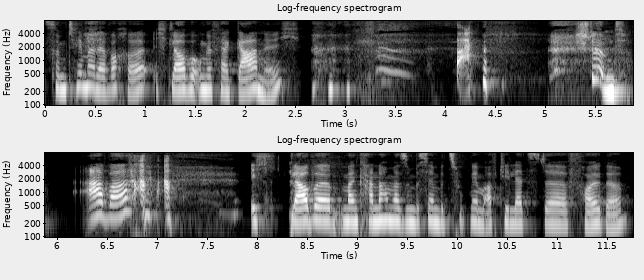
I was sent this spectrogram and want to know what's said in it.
zum Thema der Woche? Ich glaube ungefähr gar nicht. Stimmt. Aber ich glaube, man kann noch mal so ein bisschen Bezug nehmen auf die letzte Folge,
